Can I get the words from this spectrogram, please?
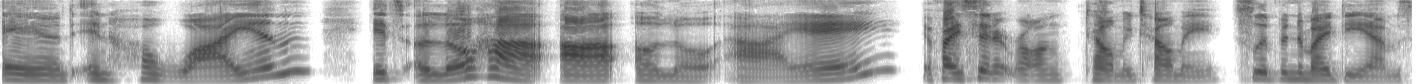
And in Hawaiian, it's aloha a aloae. If I said it wrong, tell me, tell me. Slip into my DMs.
